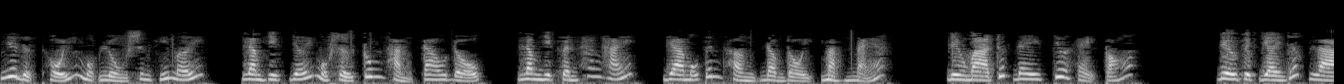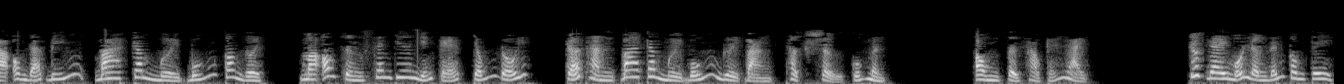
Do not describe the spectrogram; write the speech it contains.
như được thổi một luồng sinh khí mới, làm việc với một sự trung thành cao độ, làm nhiệt tình hăng hái và một tinh thần đồng đội mạnh mẽ. Điều mà trước đây chưa hề có. Điều tuyệt vời nhất là ông đã biến 314 con người mà ông từng xem như những kẻ chống đối, trở thành 314 người bạn thật sự của mình. Ông tự hào kể lại. Trước đây mỗi lần đến công ty,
